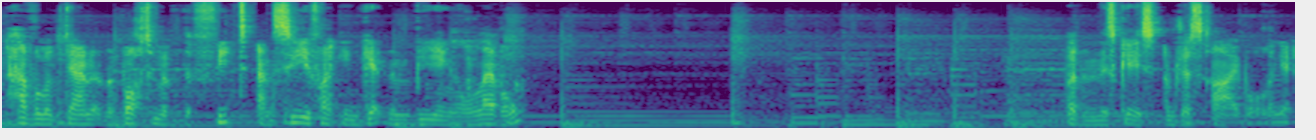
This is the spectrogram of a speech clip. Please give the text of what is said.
have a look down at the bottom of the feet and see if I can get them being level. But in this case, I'm just eyeballing it.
